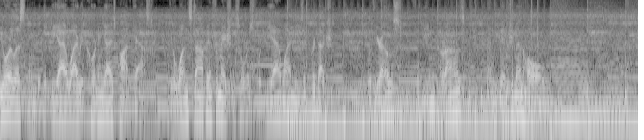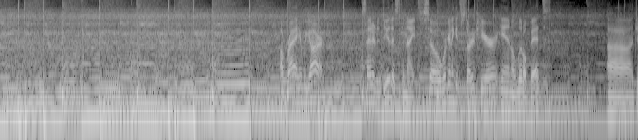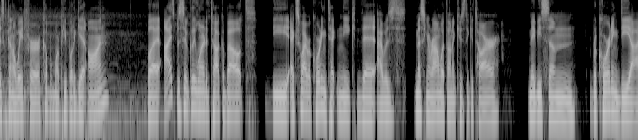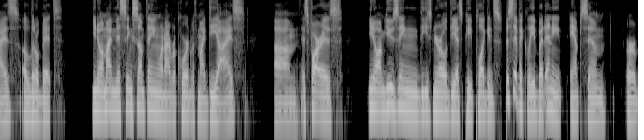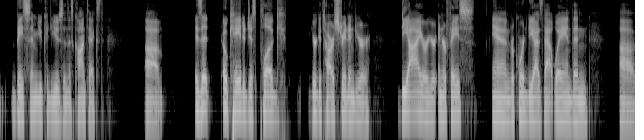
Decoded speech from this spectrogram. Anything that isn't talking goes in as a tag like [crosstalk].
You're listening to the DIY Recording Guys podcast, your one stop information source for DIY music production, with your hosts, Vadim Karaz and Benjamin Hole. All right, here we are. Excited to do this tonight. So, we're going to get started here in a little bit. Uh, just going to wait for a couple more people to get on. But I specifically wanted to talk about the XY recording technique that I was messing around with on acoustic guitar. Maybe some recording DIs a little bit. You know, am I missing something when I record with my DIs? Um, as far as you know, I'm using these Neural DSP plugins specifically, but any amp sim or bass sim you could use in this context. Uh, is it okay to just plug your guitar straight into your DI or your interface and record DIs that way and then uh,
